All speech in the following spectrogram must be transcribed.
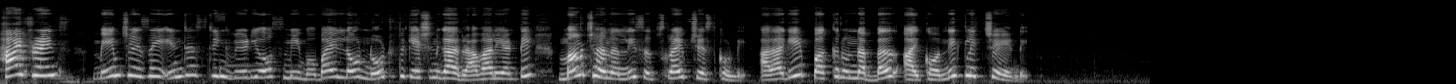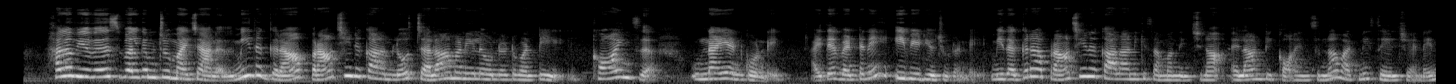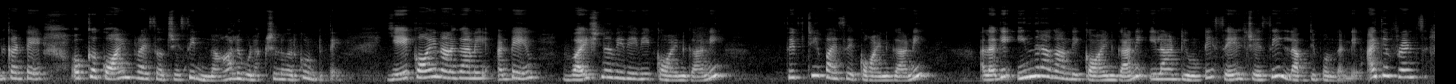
Hi friends మేం చేసే interesting videos మీ మొబైల్లో నోటిఫికేషన్గా రావాలి అంటే మా ఛానల్ని సబ్స్క్రైబ్ చేసుకోండి. అలాగే పక్కనున్న బెల్ ఐకాన్ని క్లిక్ చేయండి. Hello viewers welcome to my channel మీ దగ్గర ప్రాచీన కాలంలో చలామణిలో ఉన్నటువంటి కాయిన్స్ ఉన్నాయి అనుకోండి అయితే వెంటనే ఈ వీడియో చూడండి. మీ దగ్గర ప్రాచీన కాలానికి సంబంధించిన ఎలాంటి కాయిన్స్ ఉన్నా వాటిని సేల్ చేయండి. ఎందుకంటే ఒక్క కాయిన్ ప్రైస్ వచ్చేసి నాలుగు లక్షల వరకు ఉంటుంది. ఏ కాయిన్ అనగానే అంటే వైష్ణవిదేవి కాయిన్ కానీ ఫిఫ్టీ పైసే కాయిన్ కానీ అలాగే ఇందిరాగాంధీ కాయిన్ కానీ ఇలాంటివి ఉంటే సేల్ చేసి లబ్ధి పొందండి. అయితే ఫ్రెండ్స్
